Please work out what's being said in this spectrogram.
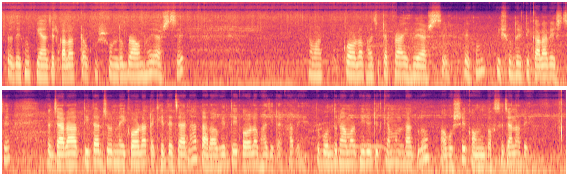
তো দেখুন, পেঁয়াজের কালারটাও খুব সুন্দর ব্রাউন হয়ে আসছে। আমার করলা ভাজিটা প্রায় হয়ে আসছে। দেখুন, কি সুন্দর একটি কালার এসছে। যারা তিতার জন্য এই করলাটা খেতে চায় না, তারাও কিন্তু এই করলা ভাজিটা খাবে। তো বন্ধুরা, আমার ভিডিওটি কেমন লাগল? অবশ্যই কমেন্ট বক্সে জানাবে।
